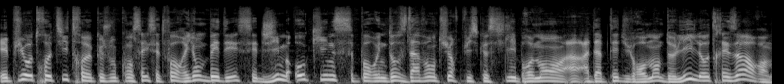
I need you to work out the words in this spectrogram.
Et puis autre titre que je vous conseille cette fois au rayon BD, c'est Jim Hawkins pour une dose d'aventure puisque si librement adapté du roman de l'île au trésor.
